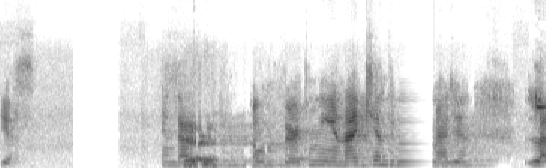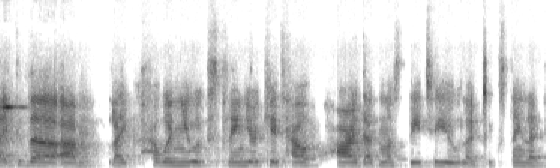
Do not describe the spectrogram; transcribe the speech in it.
Yes, and that's unfair to me, and I can't imagine like the um like how when you explain your kids how hard that must be to you, like to explain like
